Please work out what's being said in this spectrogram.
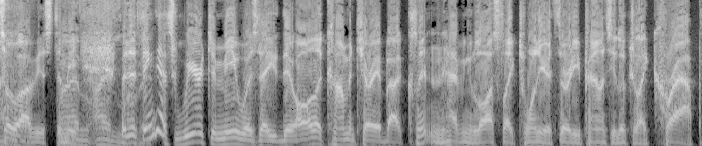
So love- obvious to me. I- I but the thing that's weird to me was they, they all the commentary about Clinton having lost like 20 or 30 pounds. He looked like crap,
